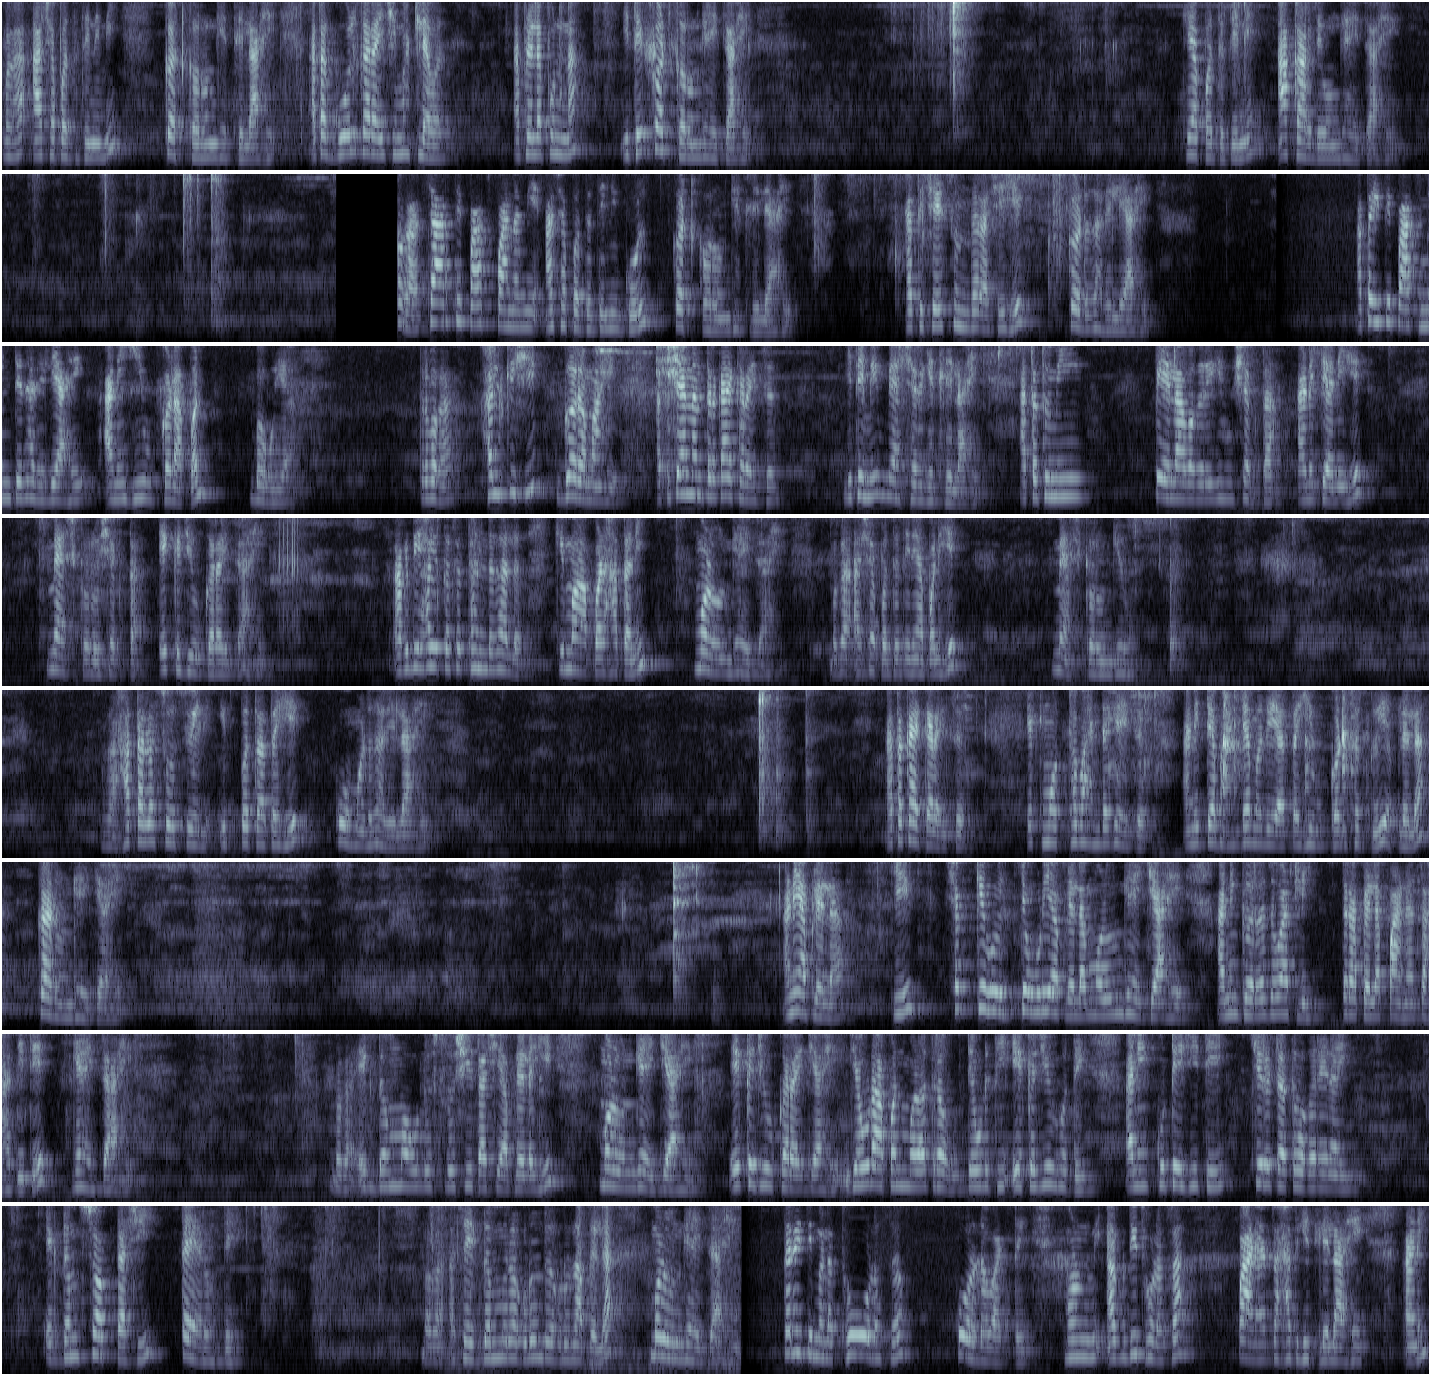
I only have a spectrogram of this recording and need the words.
बघा अशा पद्धतीने मी कट करून घेतलेला आहे. आता गोल करायची म्हटल्यावर आपल्याला पुन्हा इथे कट करून घ्यायचं आहे. ह्या पद्धतीने आकार देऊन घ्यायचा आहे. बघा चार ते पाच पानं मी अशा पद्धतीने गोल कट करून घेतलेले आहे. अतिशय सुंदर असे हे कट झालेले आहे. आता इथे पाच मिनटे झालेली आहे आणि ही उकड आपण बघूया. तर बघा हलकीशी गरम आहे. आता त्यानंतर काय करायचं? इथे मी मॅशर घेतलेला आहे. आता तुम्ही पेला वगैरे घेऊ शकता आणि त्याने हे मॅश करू शकता. एक जीव करायचा आहे. अगदी हलकंसं थंड झालं की मग आपण हाताने मळून घ्यायचं आहे. बघा अशा पद्धतीने आपण हे मॅश करून घेऊ बघा हाताला सोसवेल इतपत आता हे कोमट झालेलं आहे. आता काय करायचं? एक मोठं भांडं घ्यायचं आणि त्या भांड्यामध्ये आता ही उकड सगळी आपल्याला काढून घ्यायची आहे. आणि आपल्याला ही शक्य होईल तेवढी आपल्याला मळून घ्यायची आहे आणि गरज वाटली तर आपल्याला पाण्याचा हात इथे घ्यायचा आहे. बघा एकदम मऊ लुसलुशीत अशी आपल्याला ही मळून घ्यायची आहे. एकजीव करायची आहे. जेवढं आपण मळत राहू तेवढं ती एकजीव होते. आणि कुठेही ती चिरटत वगैरे नाही. एकदम सॉफ्ट अशी तयार होते. बघा असं एकदम रगडून रगडून आपल्याला मळून घ्यायचं आहे. तरी ती मला थोडंसं कोरडं वाटतंय. म्हणून मी अगदी थोडासा पाण्याचा हात घेतलेला आहे आणि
